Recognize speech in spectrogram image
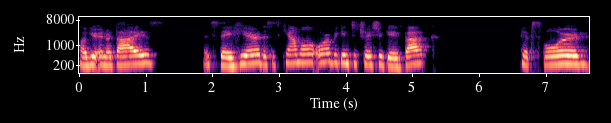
Hug your inner thighs and stay here. This is camel, or begin to trace your gaze back. Hips forward,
